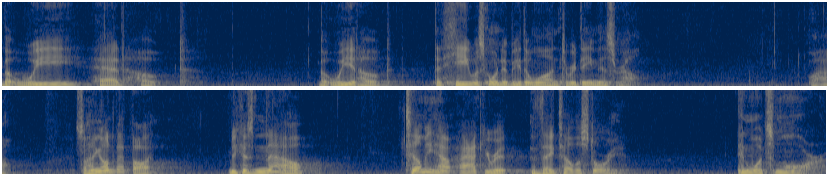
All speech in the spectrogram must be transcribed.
But we had hoped. But we had hoped that he was going to be the one to redeem Israel. Wow. So hang on to that thought because now tell me how accurate they tell the story. And what's more,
